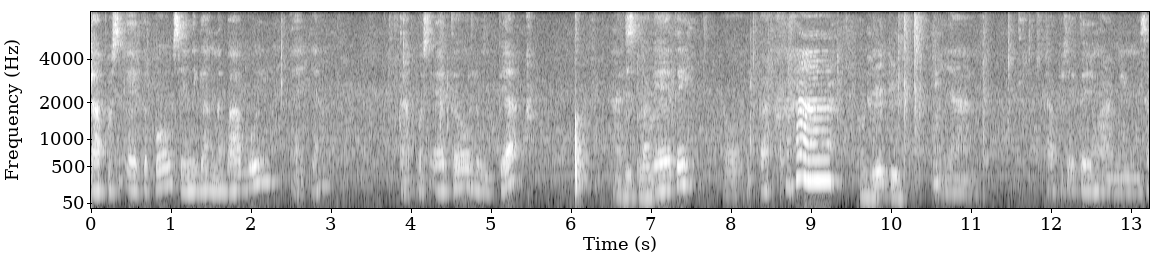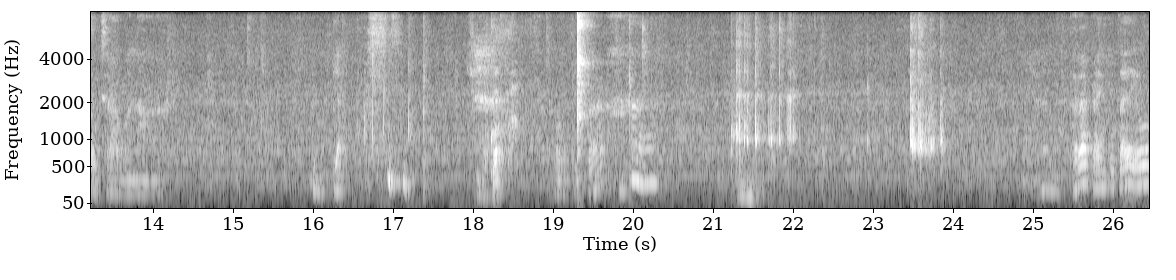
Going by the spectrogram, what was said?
Tapos ito po, sinigang na baboy. Ayan. Tapos ito, lumpia. Ah, spaghetti. O, di ba? Spaghetti. Ayan. Tapos ito yung aming sausawa ng lumpia. Suka. O, di ba? Ayan. Tara, kain po tayo.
